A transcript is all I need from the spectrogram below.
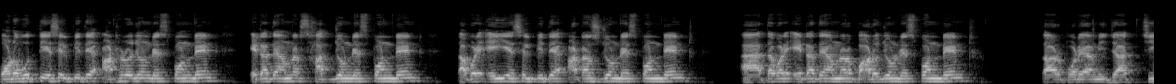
পরবর্তী এসএলপিতে আঠেরো জন রেসপন্ডেন্ট এটাতে আপনার সাতজন রেসপন্ডেন্ট তারপরে এই এসএলপিতে আঠাশ জন রেসপন্ডেন্ট তারপরে এটাতে আপনার বারো জন রেসপন্ডেন্ট তারপরে আমি যাচ্ছি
